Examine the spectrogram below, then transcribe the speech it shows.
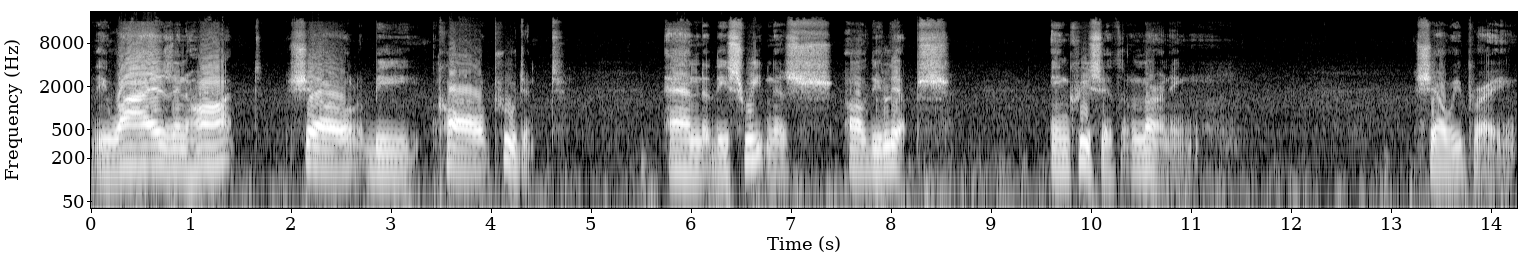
The wise in heart shall be called prudent, and the sweetness of the lips increaseth learning. Shall we pray?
